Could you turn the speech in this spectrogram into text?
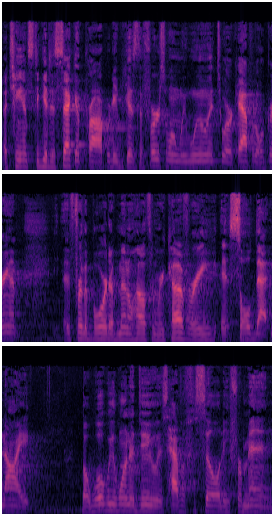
a chance to get a second property because the first one we went to our capital grant uh, for the Board of Mental Health and Recovery, it sold that night. But what we want to do is have a facility for men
